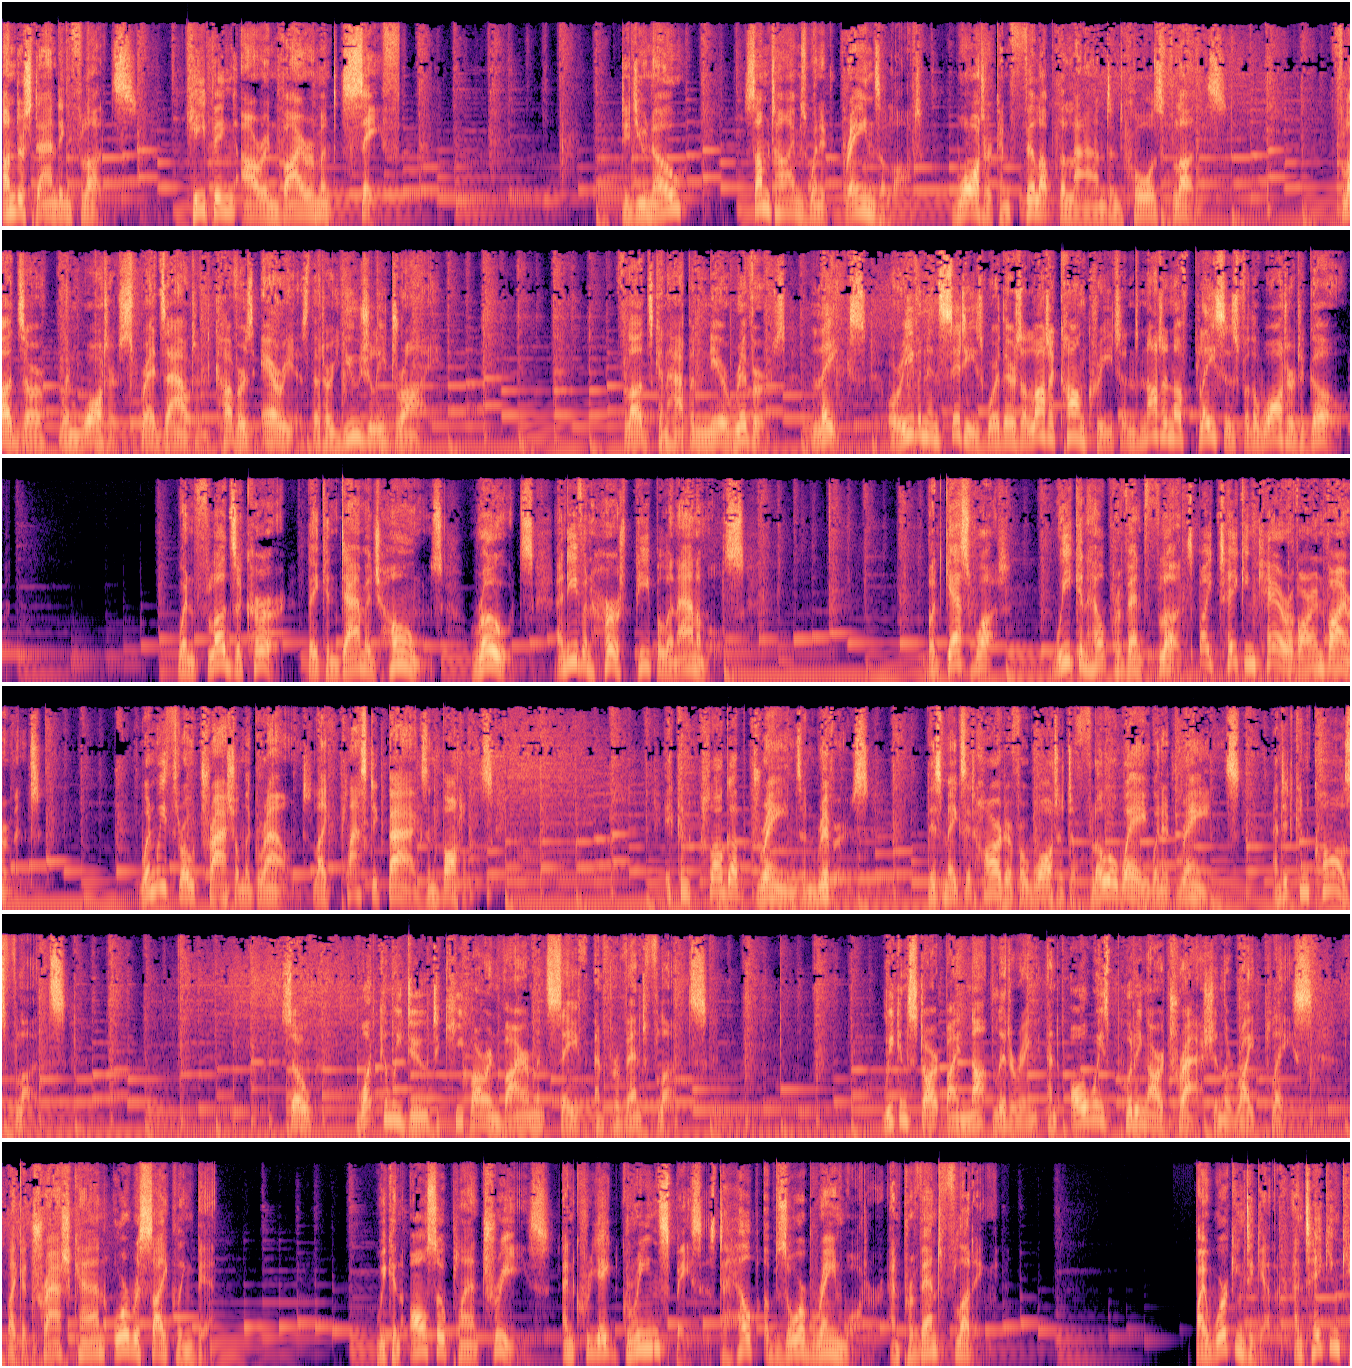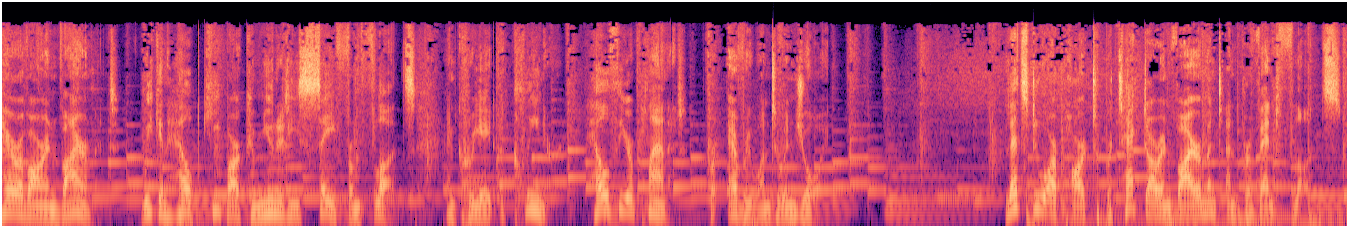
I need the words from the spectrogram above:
Understanding floods. Keeping our environment safe. Did you know? Sometimes when it rains a lot, water can fill up the land and cause floods. Floods are when water spreads out and covers areas that are usually dry. Floods can happen near rivers, lakes, or even in cities where there's a lot of concrete and not enough places for the water to go. When floods occur, they can damage homes, roads, and even hurt people and animals. But guess what? We can help prevent floods by taking care of our environment. When we throw trash on the ground, like plastic bags and bottles, it can clog up drains and rivers. This makes it harder for water to flow away when it rains, and it can cause floods. So, what can we do to keep our environment safe and prevent floods? We can start by not littering and always putting our trash in the right place, like a trash can or recycling bin. We can also plant trees and create green spaces to help absorb rainwater and prevent flooding. By working together and taking care of our environment, we can help keep our communities safe from floods and create a cleaner, healthier planet for everyone to enjoy. Let's do our part to protect our environment and prevent floods.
